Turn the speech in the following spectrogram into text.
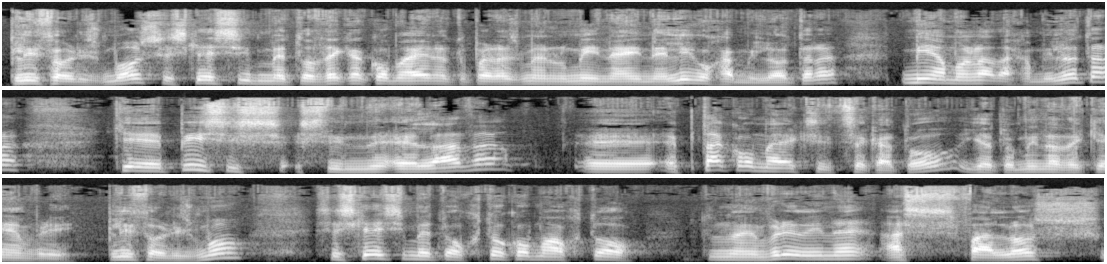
πληθωρισμός σε σχέση με το 10,1% του περασμένου μήνα είναι λίγο χαμηλότερα, μία μονάδα χαμηλότερα και επίσης στην Ελλάδα 7,6% ε, για το μήνα Δεκέμβρη πληθωρισμό σε σχέση με το 8,8% του Νοεμβρίου είναι ασφαλώς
